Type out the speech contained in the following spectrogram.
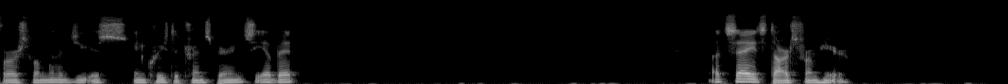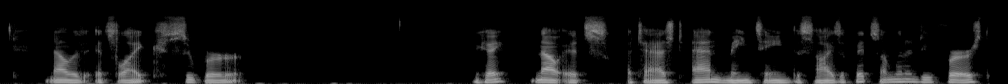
first what I'm gonna do is increase the transparency a bit. Let's say it starts from here. Now it's like super okay now it's attached and maintained the size of it. So I'm gonna do first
